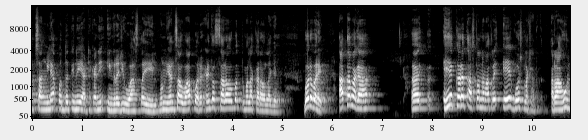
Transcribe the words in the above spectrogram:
चांगल्या पद्धतीने या ठिकाणी इंग्रजी वाचता येईल. म्हणून यांचा वापर यांचा सराव पण तुम्हाला करावा लागेल. बरोबर आहे. आता बघा हे करत असताना मात्र एक गोष्ट लक्षात राहुल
